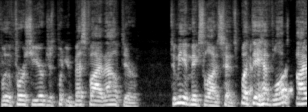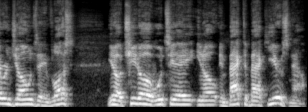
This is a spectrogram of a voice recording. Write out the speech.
for the first year, just put your best five out there. To me, it makes a lot of sense. But yeah. they have lost Byron Jones. They've lost – you know, Chido Awuzie, you know, in back to back years now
